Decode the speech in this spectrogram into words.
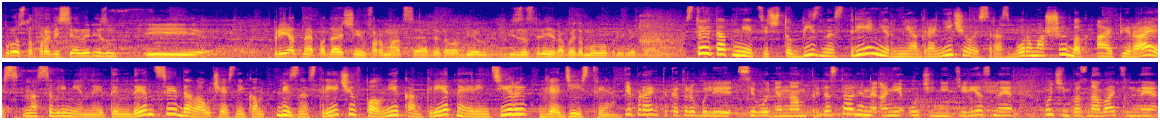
просто профессионализм и приятная подача информации от этого бизнес-тренера, поэтому его привлекаем. Стоит отметить, что бизнес-тренер не ограничилась разбором ошибок, а опираясь на современные тенденции, дала участникам бизнес-встречи вполне конкретные ориентиры для действия. Те проекты, которые были сегодня нам предоставлены, они очень интересные, очень познавательные.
